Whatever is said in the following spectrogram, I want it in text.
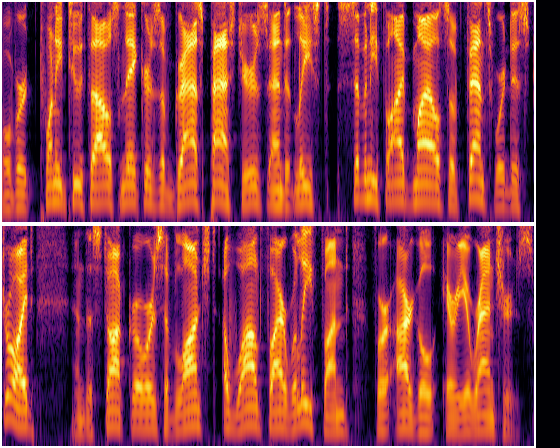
Over 22,000 acres of grass pastures and at least 75 miles of fence were destroyed, and the stock growers have launched a wildfire relief fund for Argo area ranchers.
